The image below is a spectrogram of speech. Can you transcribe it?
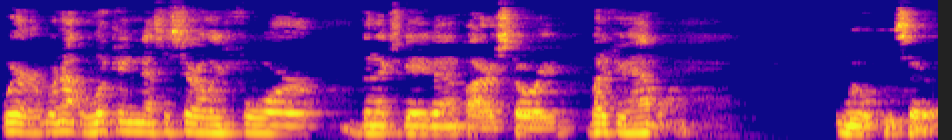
we're we're not looking necessarily for the next gay vampire story, but if you have one, will consider.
